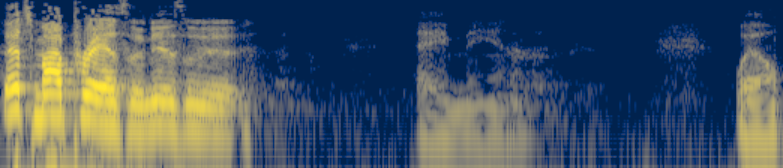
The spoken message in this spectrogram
That's my present, isn't it? Amen. Well,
